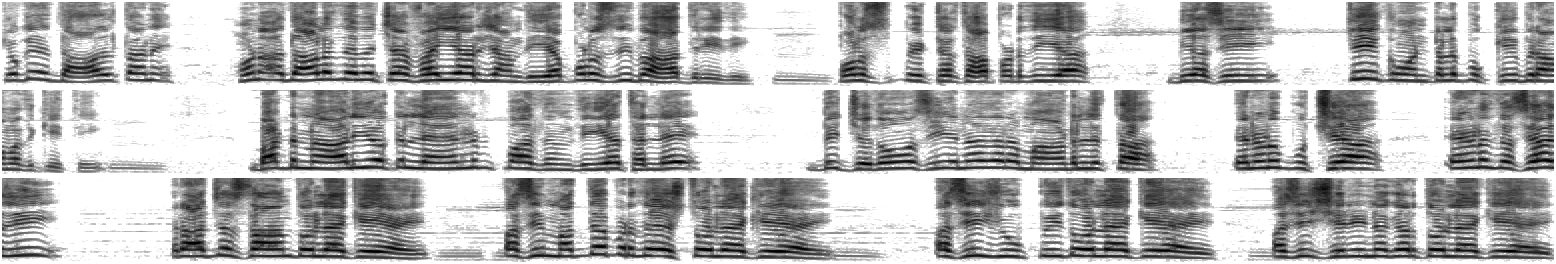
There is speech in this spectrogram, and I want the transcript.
ਕਿਉਂਕਿ ਅਦਾਲਤਾਂ ਨੇ ਹੁਣ ਅਦਾਲਤ ਦੇ ਵਿੱਚ ਐਫ ਆਈ ਆਰ ਜਾਂਦੀ ਆ ਪੁਲਿਸ ਦੀ ਬਹਾਦਰੀ ਦੀ। ਪੁਲਿਸ ਪੇਠਰ ਥਾਪੜਦੀ ਆ ਵੀ ਅਸੀਂ 30 ਕੁਇੰਟਲ ਭੁੱਕੀ ਬਰਾਮਦ ਕੀਤੀ। ਬਟ ਨਾਲ ਹੀ ਉਹ ਇੱਕ ਲਾਈਨ ਪਾ ਦਿੰਦੀ ਆ ਥੱਲੇ ਵੀ ਜਦੋਂ ਅਸੀਂ ਇਹਨਾਂ ਦਾ ਰਿਮਾਂਡ ਲਿੱਤਾ, ਇਹਨਾਂ ਨੂੰ ਪੁੱਛਿਆ, ਇਹਨਾਂ ਨੇ ਦੱਸਿਆ ਸੀ, ਰਾਜਸਥਾਨ ਤੋਂ ਲੈ ਕੇ ਆਏ, ਅਸੀਂ ਮੱਧ ਪ੍ਰਦੇਸ਼ ਤੋਂ ਲੈ ਕੇ ਆਏ, ਅਸੀਂ ਯੂਪੀ ਤੋਂ ਲੈ ਕੇ ਆਏ, ਅਸੀਂ ਸ਼੍ਰੀਨਗਰ ਤੋਂ ਲੈ ਕੇ ਆਏ।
